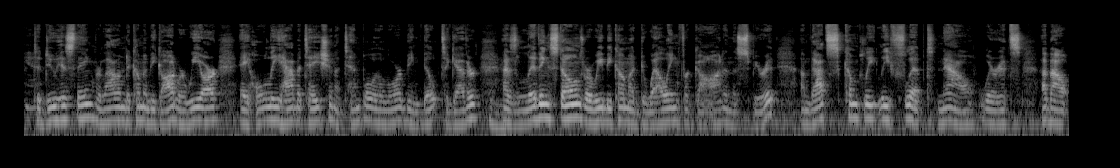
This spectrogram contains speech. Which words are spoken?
Yeah. to do his thing, to allow him to come and be God where we are a holy habitation, a temple of the Lord being built together as living stones where we become a dwelling for God and the Spirit. Um, that's completely flipped now where it's about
